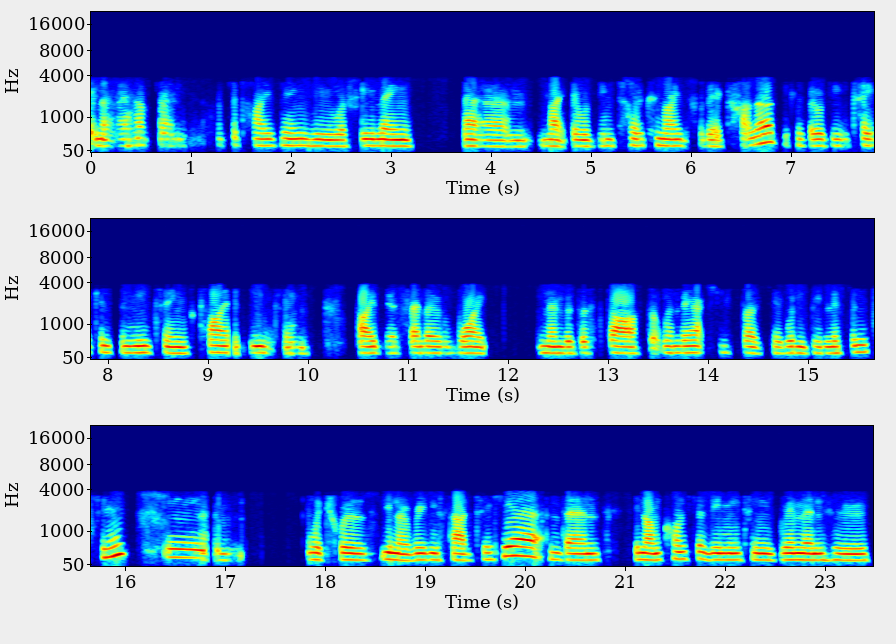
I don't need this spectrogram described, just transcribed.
you know, I have friends advertising who were feeling um, like they were being tokenized for their color because they were being taken to meetings, client meetings, by their fellow white members of staff, but when they actually spoke, they wouldn't be listened to, Mm. um, which was, you know, really sad to hear. And then, you know, I'm constantly meeting women who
